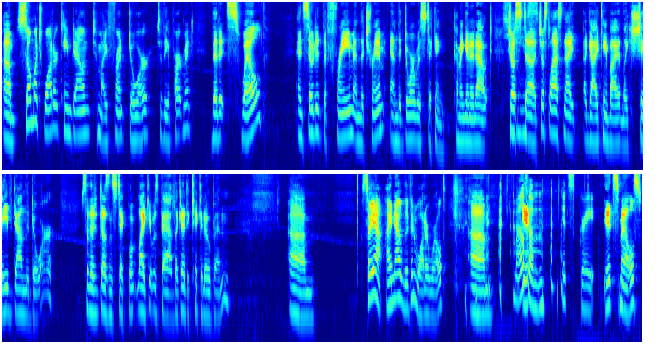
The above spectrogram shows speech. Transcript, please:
Um, so much water came down to my front door to the apartment that it swelled, and so did the frame and the trim, and the door was sticking, coming in and out. Just uh, just last night, a guy came by and like shaved down the door so that it doesn't stick. Like it was bad. Like I had to kick it open. Um. So yeah, I now live in Waterworld. Um, Welcome. it's great. it smells.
